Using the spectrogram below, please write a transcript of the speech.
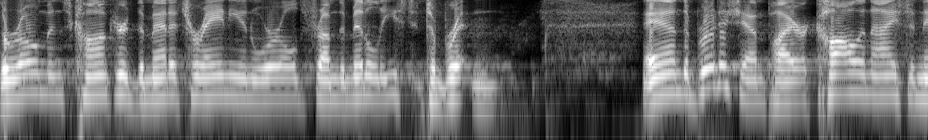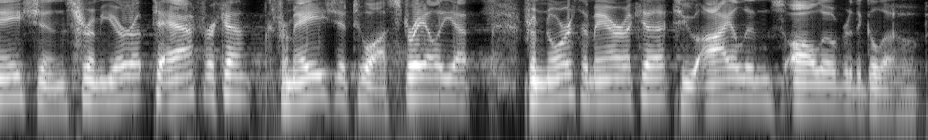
The Romans conquered the Mediterranean world from the Middle East to Britain. And the British Empire colonized nations from Europe to Africa, from Asia to Australia, from North America to islands all over the globe.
